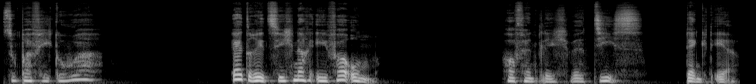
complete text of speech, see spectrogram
super Figur. Er dreht sich nach Eva um. Hoffentlich wird dies, denkt er.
